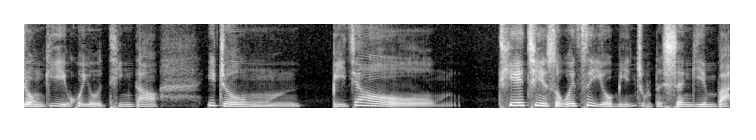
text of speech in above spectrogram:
容易会有听到一种比较贴近所谓自由民主的声音吧，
